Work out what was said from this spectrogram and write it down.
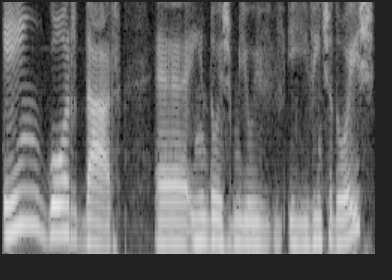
engordar é, em 2022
